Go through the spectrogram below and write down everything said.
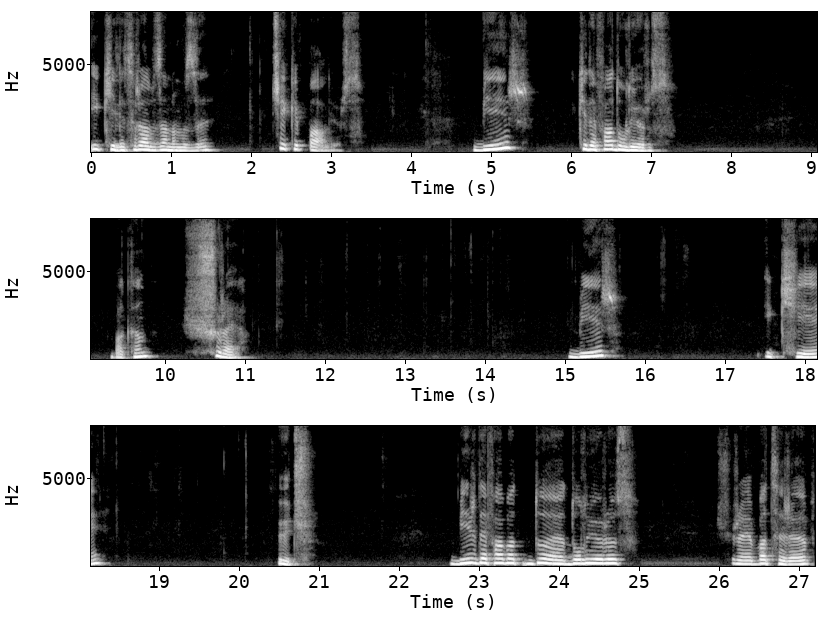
İkili trabzanımızı çekip bağlıyoruz. Bir, iki defa doluyoruz. Bakın şuraya. Bir, iki, üç. Bir defa doluyoruz. Şuraya batırıp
